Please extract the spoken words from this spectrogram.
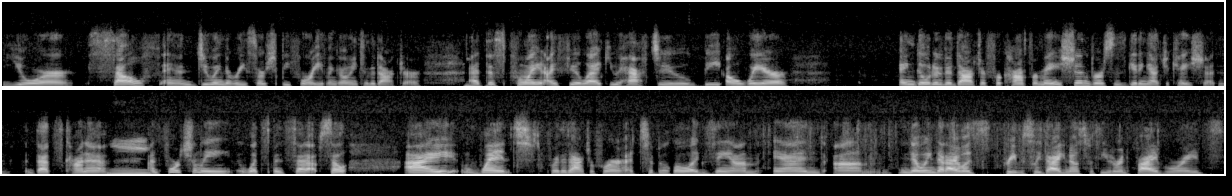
yourself and doing the research before even going to the doctor. At Mhm. this point, I feel like you have to be aware and go to the doctor for confirmation versus getting education. That's kind of Mm. unfortunately what's been set up. So I went for the doctor for a typical exam, and um, knowing that I was previously diagnosed with uterine fibroids,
